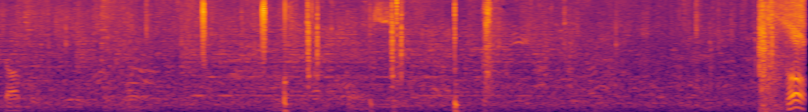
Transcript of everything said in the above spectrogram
a double to win. Yes. ポン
